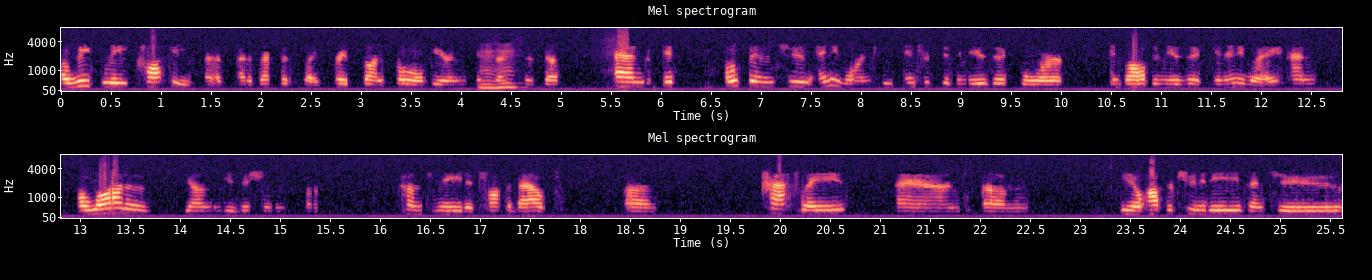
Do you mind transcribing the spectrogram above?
a weekly coffee at a, at a breakfast place, Crepes on Cole here in, in San Mhm. Francisco. And it's open to anyone who's interested in music or involved in music in any way. And a lot of young musicians uh, come to me to talk about um, pathways and um, you know opportunities, and to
